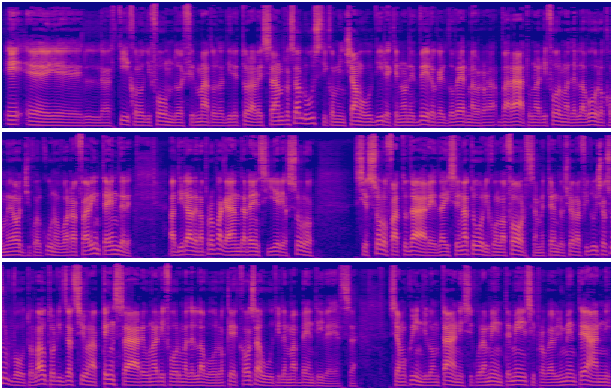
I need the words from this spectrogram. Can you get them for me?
e eh, l'articolo di fondo è firmato dal direttore Alessandro Sallusti. Cominciamo vuol dire che non è vero che il governo avrà varato una riforma del lavoro come oggi qualcuno vorrà fare intendere. Al di là della propaganda, Renzi ieri solo, si è solo fatto dare dai senatori con la forza, mettendo cioè la fiducia sul voto, l'autorizzazione a pensare una riforma del lavoro, che è cosa utile ma ben diversa. Siamo quindi lontani sicuramente mesi, probabilmente anni,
